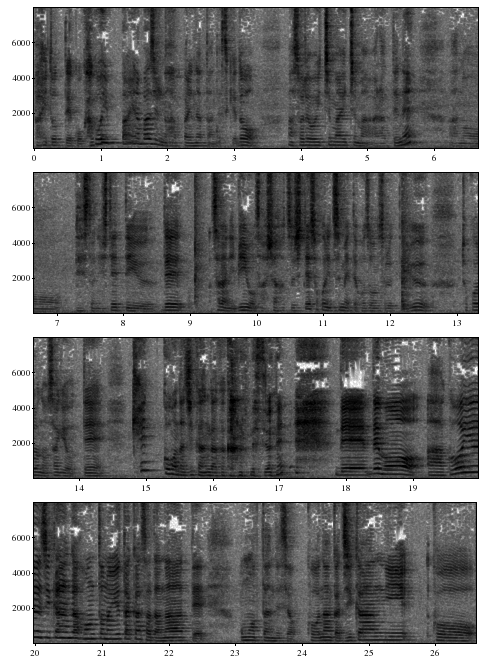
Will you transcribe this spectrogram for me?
ぱい取って、こう、カゴいっぱいのバジルの葉っぱになったんですけど、まあ、それを一枚一枚洗ってね、あのペーストにしてっていうでさらに瓶を煮沸してそこに詰めて保存するっていうところの作業って結構な時間がかかるんですよねででもあこういう時間が本当の豊かさだなって思ったんですよ。こうなんか時間にこ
